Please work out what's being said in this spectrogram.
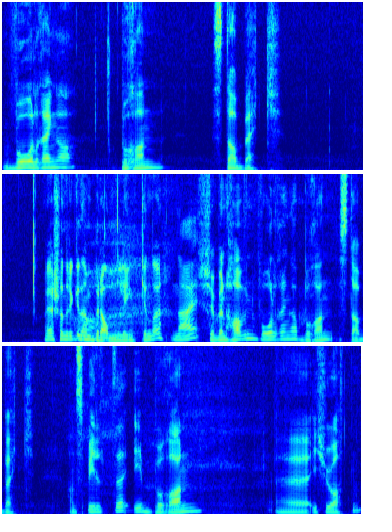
Vålrenga, Brann, Stabæk. Jeg skjønner ikke den Brann-linken der. nei. København, Vålrenga, Brann, Stabæk. Han spilte i Brann eh, i 2018.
